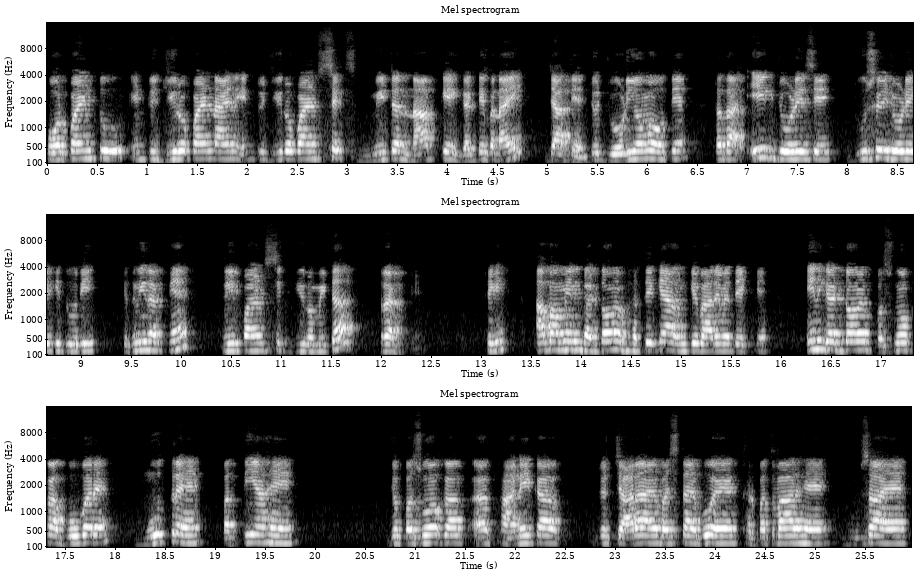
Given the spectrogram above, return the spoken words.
4.2 point two into zero into zero metre नाप के गड्ढे बनाए जाते हैं, जो जोड़ियों में होते हैं, तथा एक जोड़े से दूसरे जोड़े की दूरी कितनी रखते हैं? 3.60 मीटर रखते हैं। ठीक है? अब हम इन गड्ढों में भरते क्या उनके बारे में देखते हैं। इन गड्ढों में पशुओं का गोबर है, मूत्र है, पत्तियाँ हैं, जो पशुओं का खाने का जो चारा है, बचता है, वो है, खरपतवार है, भूसा है,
